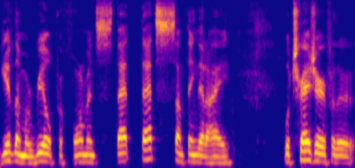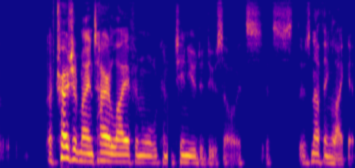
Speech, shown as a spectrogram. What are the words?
give them a real performance, that that's something that I will treasure for the I've treasured my entire life and will continue to do so. It's it's there's nothing like it.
